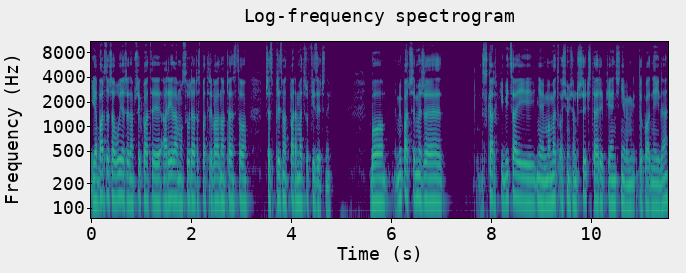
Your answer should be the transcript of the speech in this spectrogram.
Ja bardzo żałuję, że na przykład y, Ariela Mosura rozpatrywano często przez pryzmat parametrów fizycznych. Bo my patrzymy, że skarb kibica i nie wiem, ma 1,83 4, 5, nie wiem dokładnie ile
